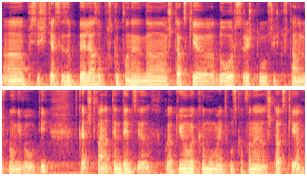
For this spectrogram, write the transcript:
а, при всички тях се забелязва поскъпване на щатския долар срещу всички останали основни валути. Така че това е една тенденция, която имаме към момента поскъпване на щатския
